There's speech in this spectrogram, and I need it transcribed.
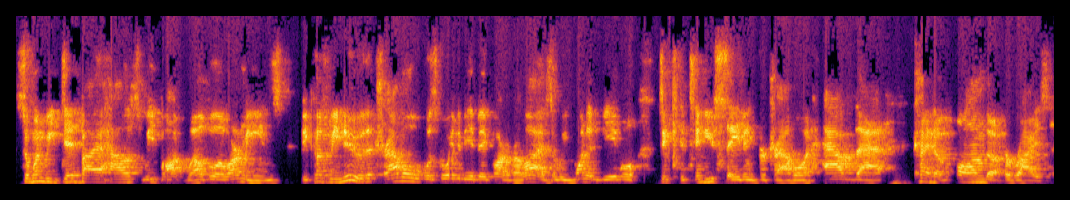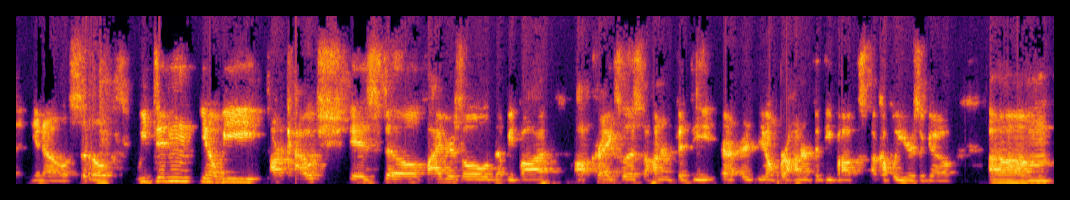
So when we did buy a house, we bought well below our means because we knew that travel was going to be a big part of our lives and we wanted to be able to continue saving for travel and have that kind of on the horizon, you know. So we didn't, you know, we our couch is still 5 years old that we bought off Craigslist 150 or, you know for 150 bucks a couple years ago. Um,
